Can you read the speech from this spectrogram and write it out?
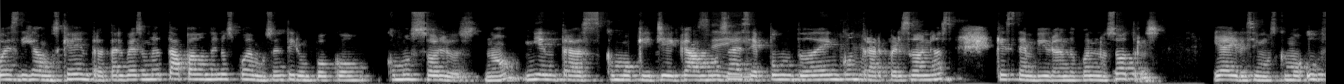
pues digamos que entra tal vez una etapa donde nos podemos sentir un poco como solos, ¿no? Mientras como que llegamos a ese punto de encontrar personas que estén vibrando con nosotros. Y ahí decimos como, uff,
